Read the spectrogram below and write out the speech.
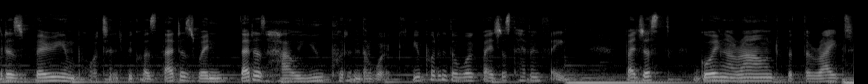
It is very important because that is when that is how you put in the work. You put in the work by just having faith, by just going around with the right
